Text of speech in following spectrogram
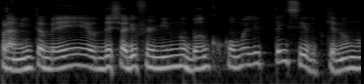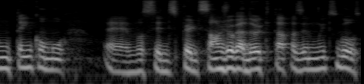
para mim também, eu deixaria o Firmino no banco como ele tem sido, porque não, não tem como é, você desperdiçar um jogador que está fazendo muitos gols.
